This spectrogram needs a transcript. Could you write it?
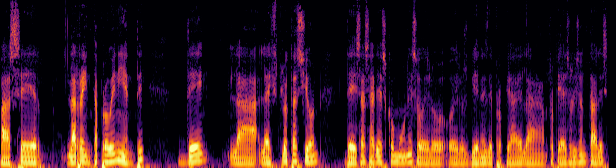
va a ser la renta proveniente de la, la explotación de esas áreas comunes o de, o de, los bienes de propiedad de la propiedades horizontales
